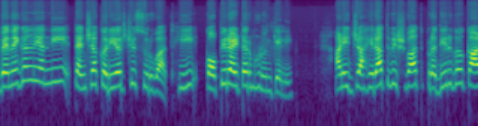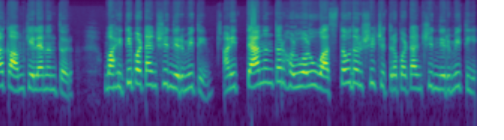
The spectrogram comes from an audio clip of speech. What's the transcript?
बेनेगल यांनी त्यांच्या करिअरची सुरुवात ही कॉपीरायटर म्हणून केली आणि जाहिरात विश्वात प्रदीर्घ काळ काम केल्यानंतर माहितीपटांची निर्मिती आणि त्यानंतर हळूहळू वास्तवदर्शी चित्रपटांची निर्मिती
